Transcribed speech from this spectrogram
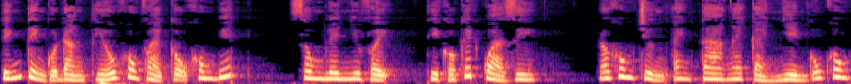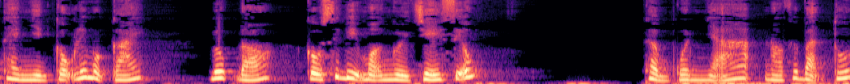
Tính tình của đằng thiếu không phải cậu không biết. Xông lên như vậy thì có kết quả gì? Nó không chừng anh ta ngay cả nhìn cũng không thèm nhìn cậu lên một cái. Lúc đó cậu sẽ bị mọi người chế giễu. Thẩm quân nhã nói với bạn tốt.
